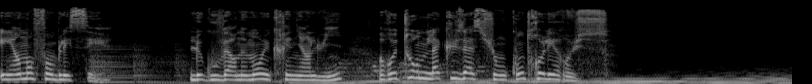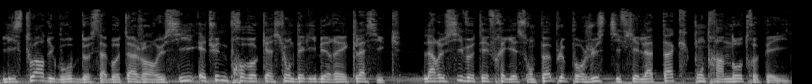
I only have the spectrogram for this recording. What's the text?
et un enfant blessé. Le gouvernement ukrainien, lui, retourne l'accusation contre les Russes. L'histoire du groupe de sabotage en Russie est une provocation délibérée et classique. La Russie veut effrayer son peuple pour justifier l'attaque contre un autre pays.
